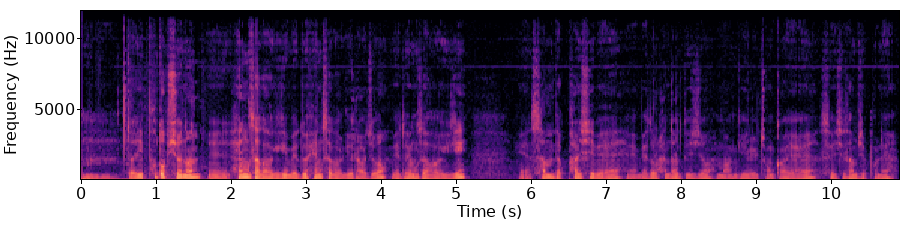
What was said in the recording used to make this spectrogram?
음, 자, 이 풋옵션은 예, 행사 가격이 매도 행사 가격이라 하죠. 매도 행사 가격이 예, 380에 예, 매도를 한다는 뜻이죠. 만기 일 종가에 3시 30분에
